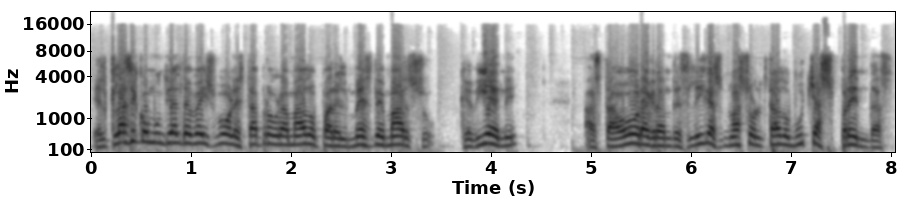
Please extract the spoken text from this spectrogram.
El Clásico Mundial de Béisbol está programado para el mes de marzo que viene. Hasta ahora Grandes Ligas no ha soltado muchas prendas,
